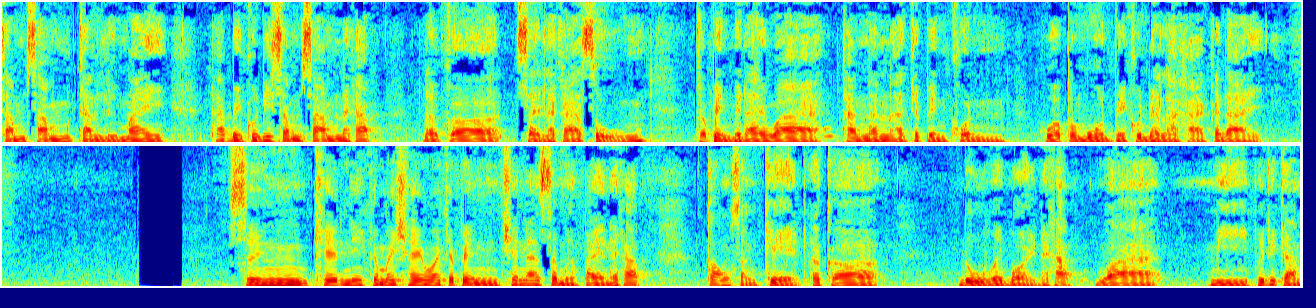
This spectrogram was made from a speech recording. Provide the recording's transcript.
ซ้ำๆกันหรือไม่ ถ้าเป็นคนที่ซ้ำๆนะครับ แล้วก็ใส่ราคาสูง ก็เป็นไปได้ว่าท่านนั้นอาจจะเป็นคนหัวประมูลเป็นคนดันราคาก็ได้ ซึ่งเคสนี้ก็ไม่ใช่ว่าจะเป็นเช่นนั้นเสมอไปนะครับ ต้องสังเกตแล้วก็ดูบ่อยๆนะครับ ว่ามีพฤติกรรม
